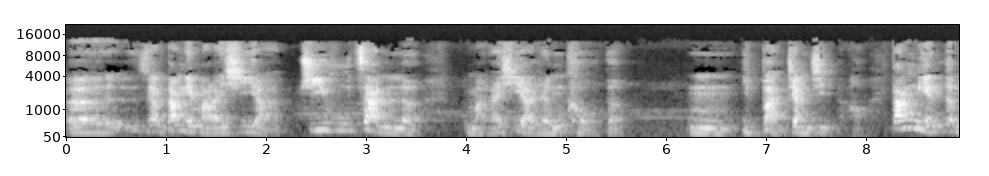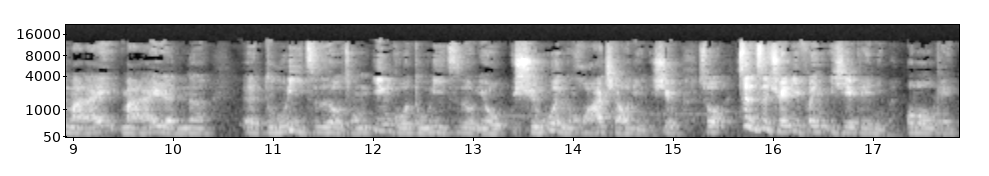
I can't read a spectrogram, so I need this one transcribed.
呃，像当年马来西亚几乎占了马来西亚人口的嗯一半将近的哈。当年的马来马来人呢，呃，独立之后，从英国独立之后，有询问华侨领袖说，政治权利分一些给你们，O 不 OK？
